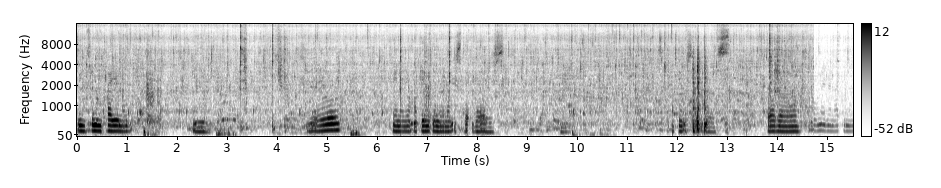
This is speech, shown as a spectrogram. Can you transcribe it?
Minsan naman tayo nag... Ayan. So, yan na yung ating tinulang isda, guys. Ating isda, guys. Para, una na natin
